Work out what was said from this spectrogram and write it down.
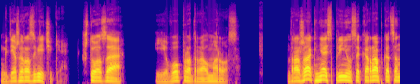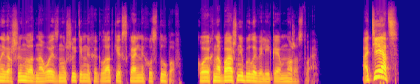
Где же разведчики? Что за Его продрал мороз. Дрожа, князь принялся карабкаться на вершину одного из внушительных и гладких скальных уступов, коих на башне было великое множество. "Отец!"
